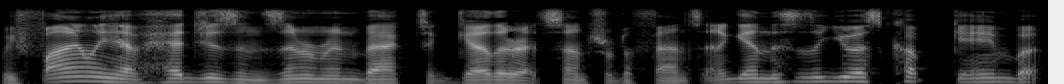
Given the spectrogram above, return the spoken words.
We finally have Hedges and Zimmerman back together at central defense. And again, this is a U.S. Cup game, but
